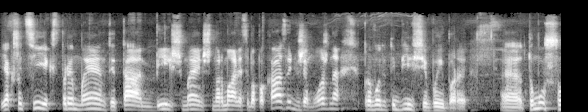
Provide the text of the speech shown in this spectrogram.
Якщо ці експерименти там більш-менш нормально себе показують, вже можна проводити більші вибори. Е, тому що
